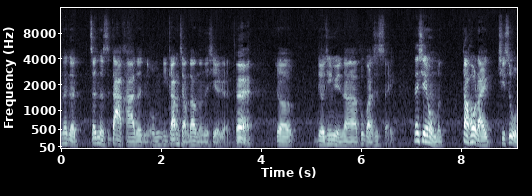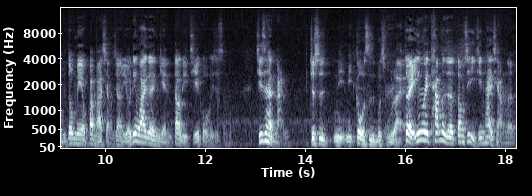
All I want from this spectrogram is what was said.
那个真的是大咖的，你我们你刚刚讲到的那些人，对，就刘青云啊，不管是谁，那些人我们到后来其实我们都没有办法想象有另外一个人演到底结果会是什么，其实很难，就是你你构思不出来。对，因为他们的东西已经太强了，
